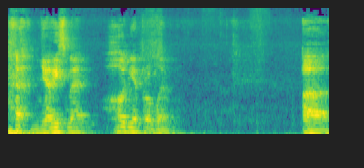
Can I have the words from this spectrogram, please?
měli jsme hodně problémů. Uh,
